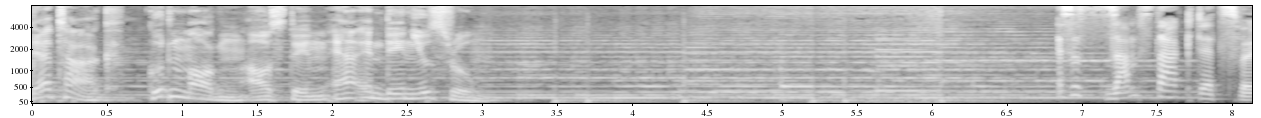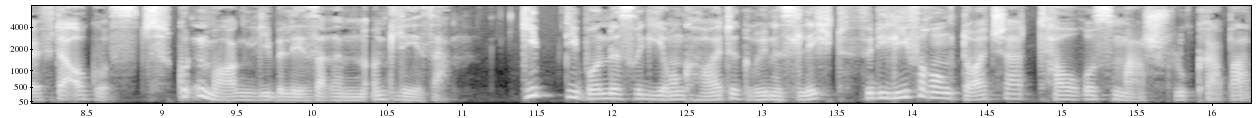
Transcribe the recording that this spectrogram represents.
Der Tag. Guten Morgen aus dem RND Newsroom. Es ist Samstag, der 12. August. Guten Morgen, liebe Leserinnen und Leser. Gibt die Bundesregierung heute grünes Licht für die Lieferung deutscher Taurus-Marschflugkörper?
